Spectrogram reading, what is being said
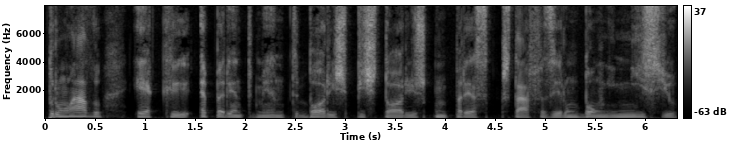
Por um lado, é que aparentemente Boris Pistorius, que me parece que está a fazer um bom início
